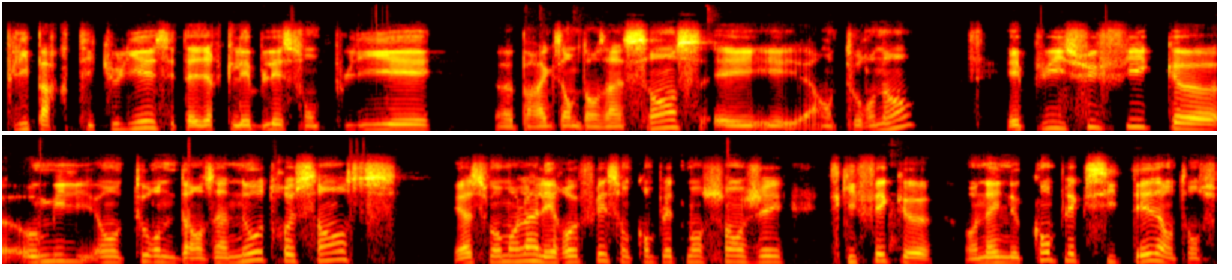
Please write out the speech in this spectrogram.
plis particuliers, c'est-à-dire que les blés sont pliés, euh, par exemple, dans un sens et, en tournant. Et puis, il suffit qu'au milieu, on tourne dans un autre sens et à ce moment-là, les reflets sont complètement changés, ce qui fait qu'on a une complexité dont on se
